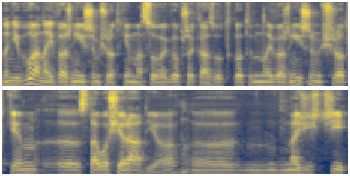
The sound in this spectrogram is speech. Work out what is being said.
no nie była najważniejszym środkiem masowego przekazu, tylko tym najważniejszym środkiem e, stało się radio. E, naziści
